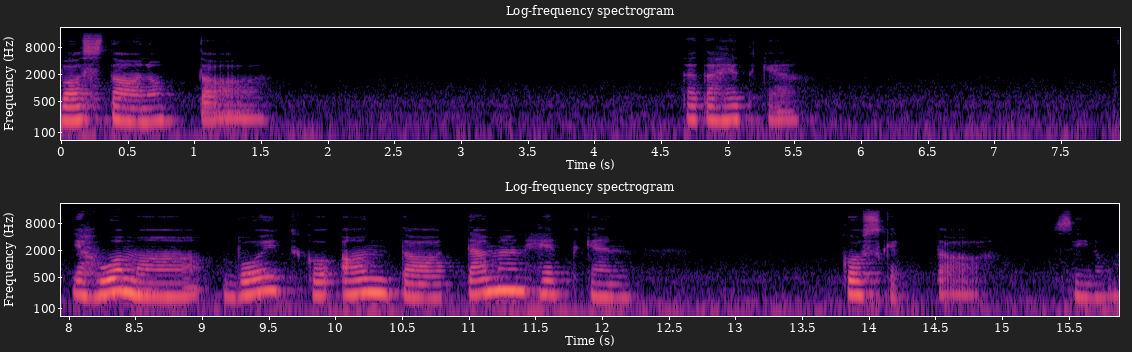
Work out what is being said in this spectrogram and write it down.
vastaanottaa tätä hetkeä. Ja huomaa, voitko antaa tämän hetken koskettaa sinua.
